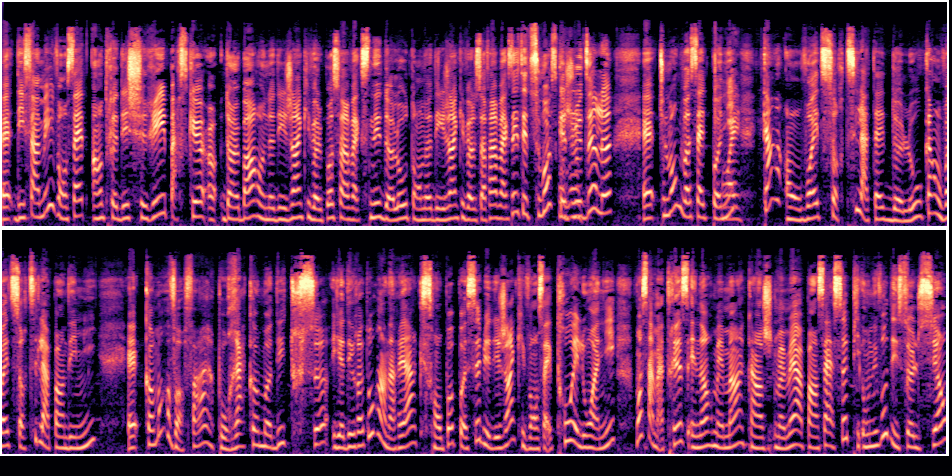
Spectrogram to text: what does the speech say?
Euh, des familles vont s'être entre-déchirées parce que euh, d'un bord, on a des gens qui veulent pas se faire vacciner, de l'autre, on a des gens qui veulent se faire vacciner. Tu sais, tu vois ce que je veux dire, là? Euh, tout le monde va s'être pogné. Ouais. Quand on va être sorti la tête de l'eau, quand on va être sorti de la pandémie, euh, comment on va faire pour raccommoder tout ça? Il y a des retours en arrière qui seront pas possibles. Il y a des gens qui vont s'être trop éloignés. Moi, ça m'attriste énormément quand je me mets à penser à ça. Puis au niveau des solutions,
